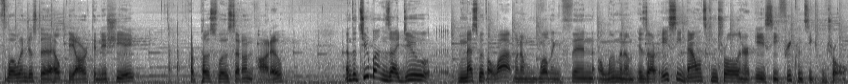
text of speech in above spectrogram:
flowing just to help the arc initiate. Our post-flow is set on auto. And the two buttons I do mess with a lot when I'm welding thin aluminum is our AC balance control and our AC frequency control.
